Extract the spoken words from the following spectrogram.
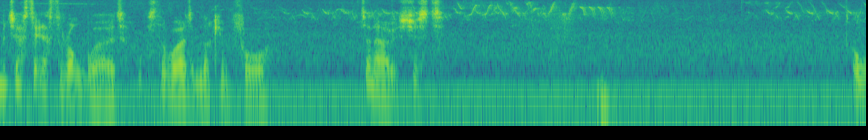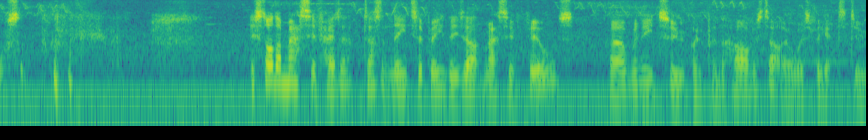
majestic. That's the wrong word. What's the word I'm looking for? I don't know. It's just awesome. it's not a massive header. Doesn't need to be. These aren't massive fields. Uh, we need to open the harvester. I always forget to do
